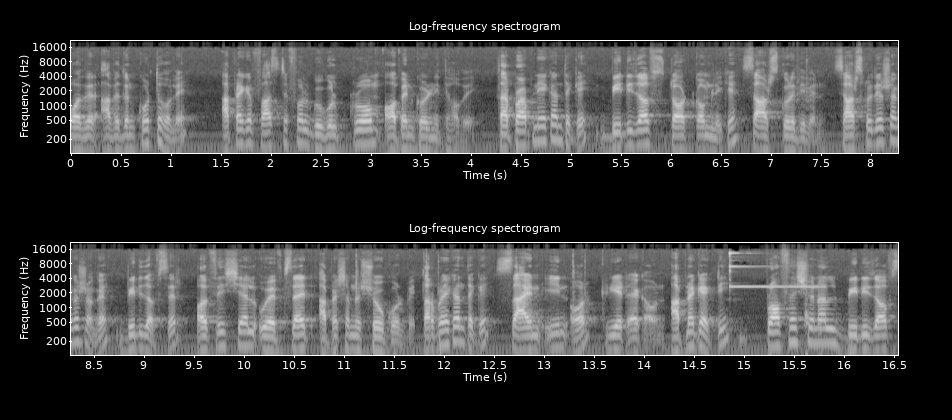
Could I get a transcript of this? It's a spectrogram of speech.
পদের আবেদন করতে হলে আপনাকে first of all Google Chrome open করে নিতে হবে। তারপর আপনি এখান থেকে বিডিজবস ডট কম লিখে সার্চ করে দিবেন। সার্চ করে দেওয়ার সঙ্গে সঙ্গে বিডিজবসের অফিসিয়াল ওয়েবসাইট আপনার সামনে শো করবে। তারপর এখান থেকে sign in or create account আপনাকে একটি প্রফেশনাল বিডিজবস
